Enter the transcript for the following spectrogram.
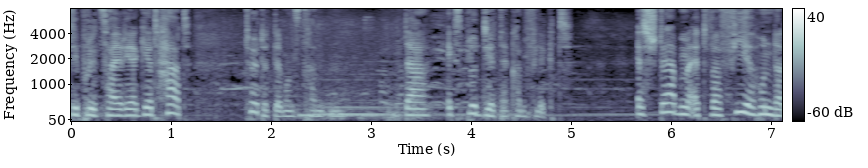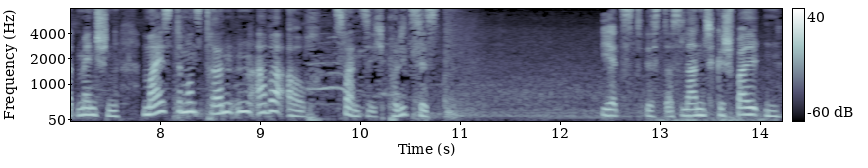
Die Polizei reagiert hart, tötet Demonstranten. Da explodiert der Konflikt. Es sterben etwa 400 Menschen, meist Demonstranten, aber auch 20 Polizisten. Jetzt ist das Land gespalten.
